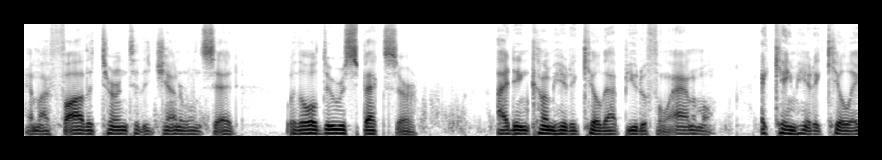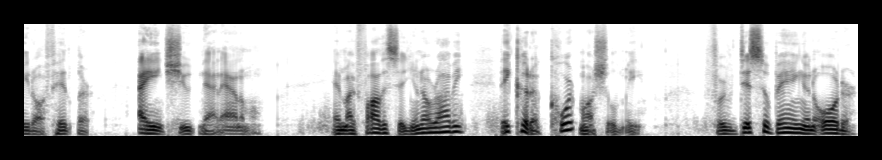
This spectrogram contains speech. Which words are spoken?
And my father turned to the general and said, "With all due respect, sir, I didn't come here to kill that beautiful animal. I came here to kill Adolf Hitler. I ain't shooting that animal." And my father said, "You know, Robbie, they could have court-martialed me for disobeying an order."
